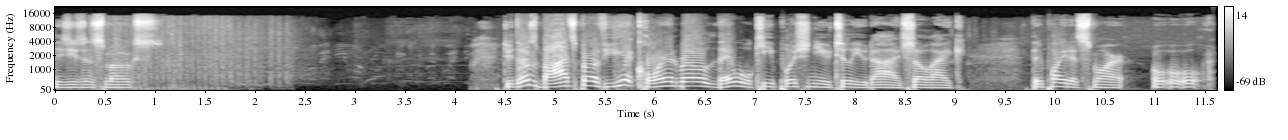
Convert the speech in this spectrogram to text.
He's using smokes. Dude, those bots, bro, if you get cornered, bro, they will keep pushing you till you die. So, like, they played it smart. Oh, oh, oh.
